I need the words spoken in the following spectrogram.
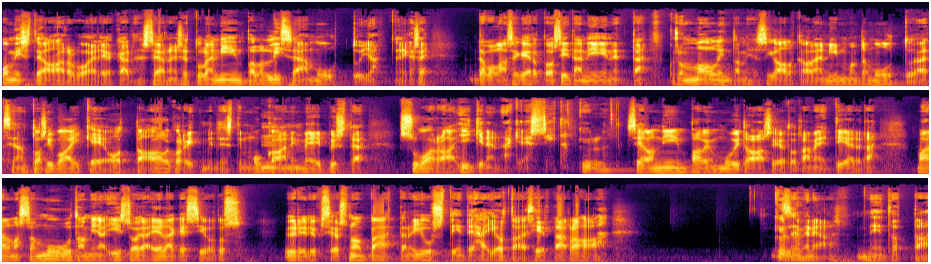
omistaja-arvoa, eli käytännössä niin se tulee niin paljon lisää muuttuja. Eli se tavallaan se kertoo sitä niin, että kun se on mallintamisessa alkaa olla niin monta muuttuja, että se on tosi vaikea ottaa algoritmisesti mukaan, mm. niin me ei pystytä suoraan ikinä näkemään siitä. Kyllä. Siellä on niin paljon muita asioita, joita me ei tiedetä maailmassa on muutamia isoja eläkesijoitusyrityksiä, jos ne on päättänyt justiin tehdä jotain siirtää rahaa, Kyllä. se menee niin totta.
